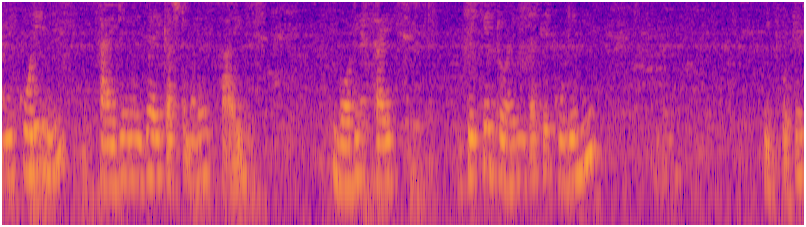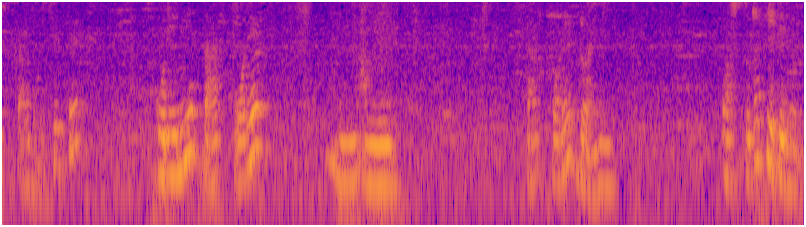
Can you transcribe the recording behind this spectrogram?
আমি করিনি সাইজ অনুযায়ী কাস্টমারের সাইজ বডির সাইজ দেখে ড্রয়িংটাকে করে নিই পিঠোটের কাগজেতে করে নিয়ে তারপরে আমি তারপরে ড্রয়িং অস্ত্রটা কেটে নেব।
